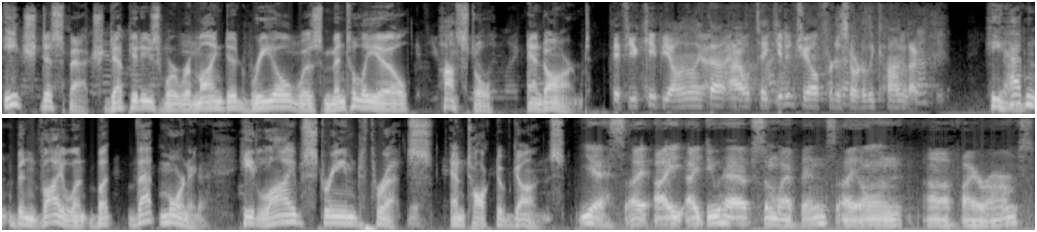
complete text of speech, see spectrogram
each dispatch, deputies were reminded Riehl was mentally ill, hostile, and armed. If you keep yelling like that, I will take you to jail for disorderly conduct. He hadn't been violent, but that morning he live streamed threats and talked of guns. Yes, I, I, I do have some weapons. I own uh, firearms.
